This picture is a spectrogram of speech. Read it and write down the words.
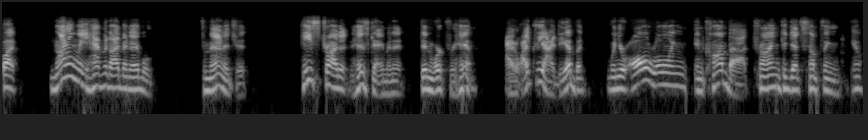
But not only haven't I been able to manage it, he's tried it in his game and it didn't work for him. I like the idea, but when you're all rolling in combat, trying to get something, you know,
